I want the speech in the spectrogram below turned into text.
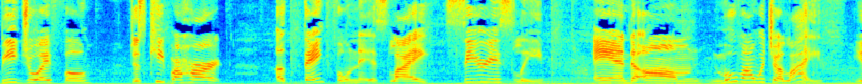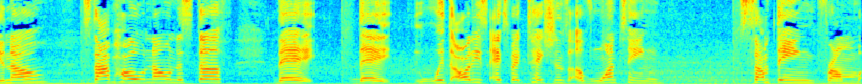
be joyful, just keep a heart of thankfulness, like seriously, and um, move on with your life. You know, stop holding on to stuff that that with all these expectations of wanting something from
